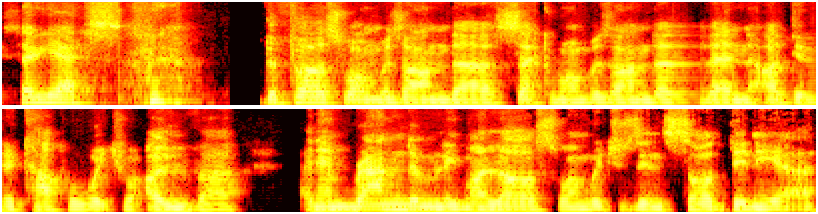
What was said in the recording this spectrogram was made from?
so yes. the first one was under, second one was under. Then I did a couple which were over, and then randomly my last one, which was in Sardinia,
